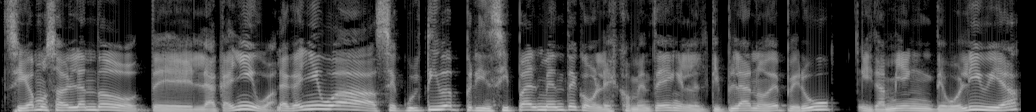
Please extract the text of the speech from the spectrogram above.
Sigamos hablando de la cañigua. La cañigua se cultiva principalmente, como les comenté, en el altiplano de Perú y también de Bolivia,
